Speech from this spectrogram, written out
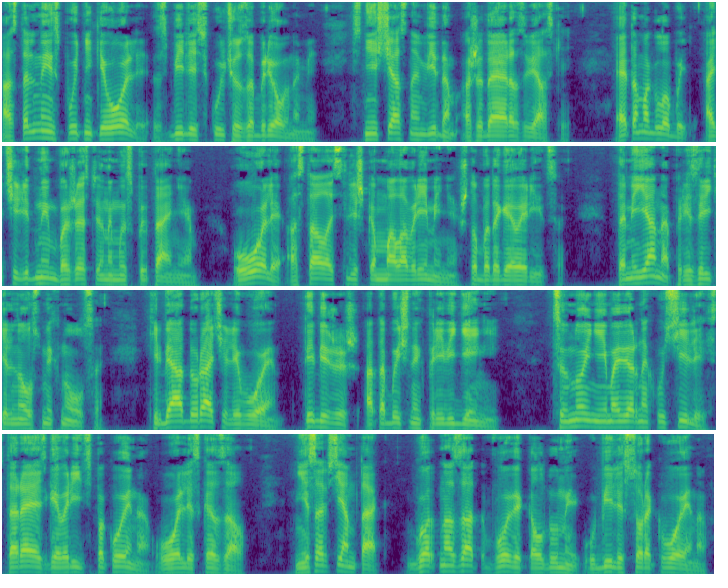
Остальные спутники Олли сбились в кучу за бревнами, с несчастным видом ожидая развязки. Это могло быть очередным божественным испытанием. У Оли осталось слишком мало времени, чтобы договориться. Тамияна презрительно усмехнулся. Тебя одурачили, воин. Ты бежишь от обычных привидений. Ценой неимоверных усилий, стараясь говорить спокойно, Уолли сказал. Не совсем так. Год назад в Вове колдуны убили 40 воинов.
